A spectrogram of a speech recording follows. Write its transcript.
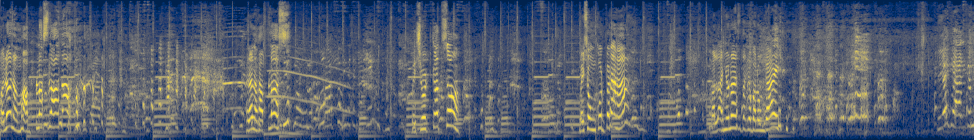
Hala, nang mahaplas lang na. Hala, nang haplas. May shortcuts oh. May sungkod pa na ha. Balaan nyo na sa taga Balonggay. Kaya gagi kami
